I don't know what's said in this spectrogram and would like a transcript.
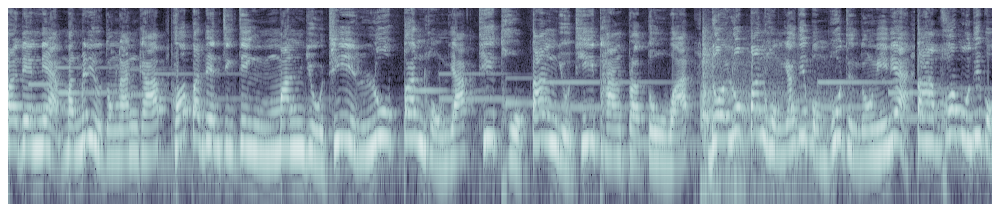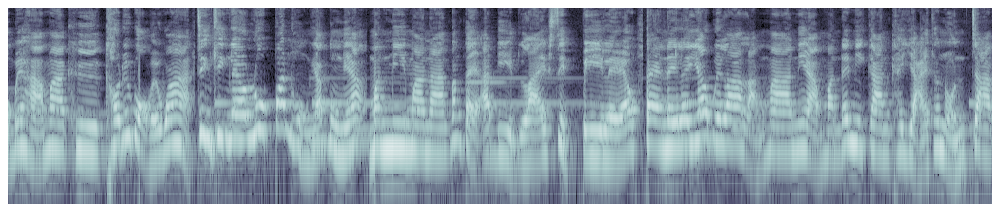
ประเด็นเนี่ยมันไม่ได้อยู่ตรงนั้นครับ เพราะประเด็นจริง ๆ มันอยู่ที่รูปปั้นหงยักษ์ที่ถูกตั้งอยู่ที่ทางประตูวัด โดยรูปปั้นหงยักษ์ที่ผมพูดถึงตรงนี้เนี่ยตามข้อมูลที่ผมไปหามาคือเขาได้บอกไว้ว่า จริง ๆ แล้วรูปปั้นหงยักษ์ตรงเนี้ยมันมีมานานตั้งแต่อดีตหลายสิบปีแล้ว แต่ในระยะเวลาหลังมาเนี่ยมันได้มีการขยายถนนจาก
